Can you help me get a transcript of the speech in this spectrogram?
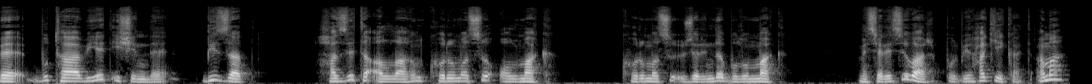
ve bu tabiyet işinde bizzat Hazreti Allah'ın koruması olmak, koruması üzerinde bulunmak meselesi var. Bu bir hakikat ama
